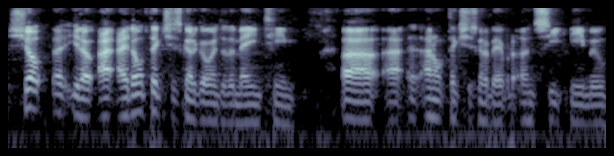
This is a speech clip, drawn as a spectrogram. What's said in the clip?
she'll. Uh, you know, I, I don't think she's going to go into the main team. Uh, I, I don't think she's going to be able to unseat Nemu,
